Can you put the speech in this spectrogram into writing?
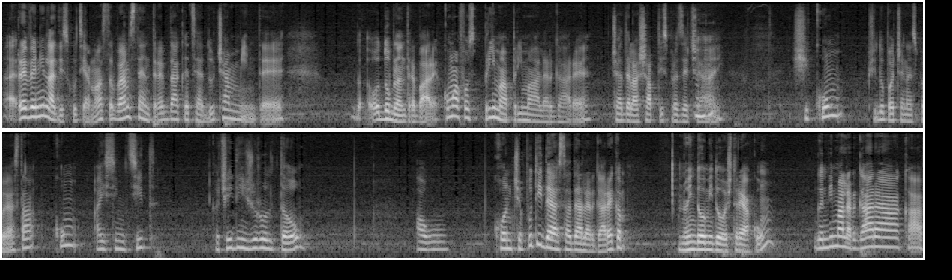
Da. Revenind la discuția noastră, voiam să te întreb dacă ți-aduce aminte o dublă întrebare. Cum a fost prima, prima alergare, cea de la 17 Mhm. ani, și cum, și după ce ne spui asta, cum ai simțit că cei din jurul tău au conceput ideea asta de alergare, că noi în 2023 acum gândim alergarea ca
